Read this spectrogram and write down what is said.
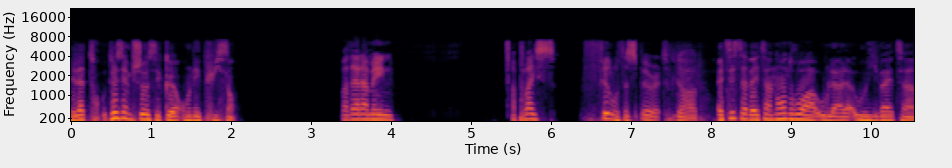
Et la deuxième chose, c'est qu'on est puissant. By that I mean a place filled with the Spirit of God. Et tu sais, ça va être un endroit où la, où il va être, euh,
